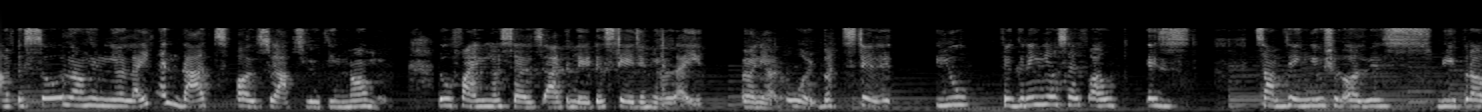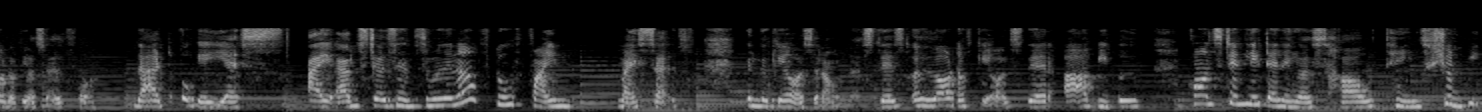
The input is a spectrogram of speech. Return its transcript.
after so long in your life, and that's also absolutely normal to find yourselves at a later stage in your life when you're old. But still you figuring yourself out is something you should always be proud of yourself for. That okay yes i am still sensible enough to find myself in the chaos around us. There's a lot of chaos. There are people constantly telling us how things should be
